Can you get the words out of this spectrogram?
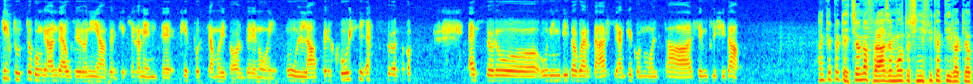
Il tutto con grande autoironia, perché chiaramente che possiamo risolvere noi? Nulla, per cui è solo, è solo un invito a guardarsi anche con molta semplicità. Anche perché c'è una frase molto significativa che ho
